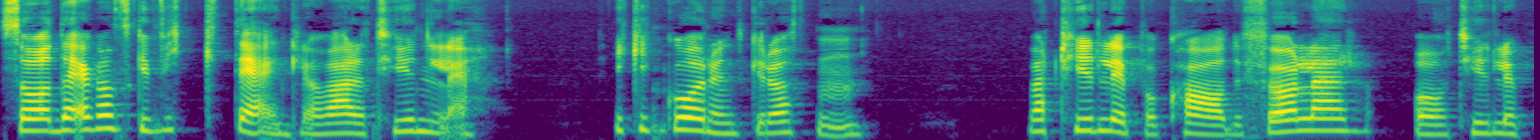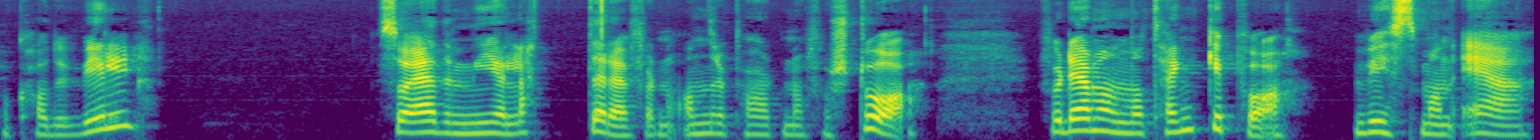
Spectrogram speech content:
Så det er ganske viktig egentlig å være tydelig. Ikke gå rundt grøten. Vær tydelig på hva du føler, og tydelig på hva du vil. Så er det mye lettere for den andre parten å forstå. For det man må tenke på hvis man er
